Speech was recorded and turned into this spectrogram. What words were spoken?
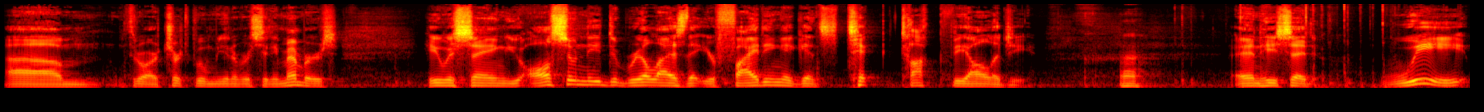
um, through our Church Boom University members. He was saying you also need to realize that you're fighting against TikTok theology. And he said, We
